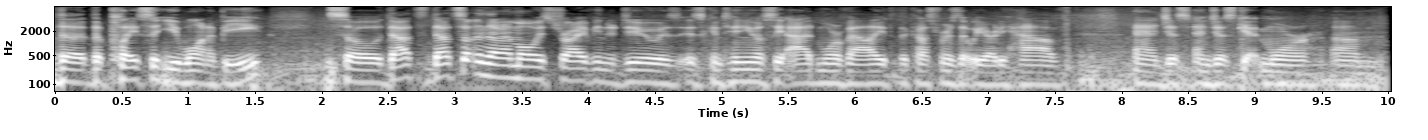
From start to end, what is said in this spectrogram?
the the place that you want to be. So that's that's something that I'm always striving to do is, is continuously add more value to the customers that we already have, and just and just get more um,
